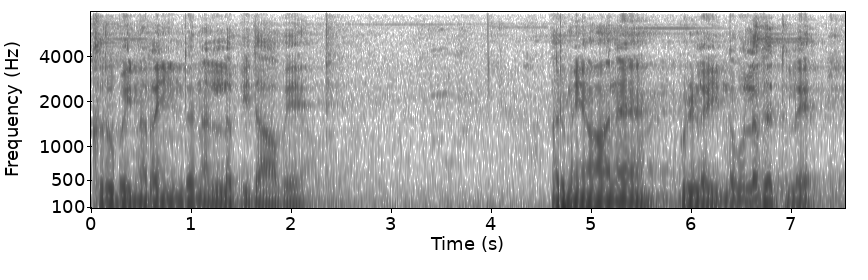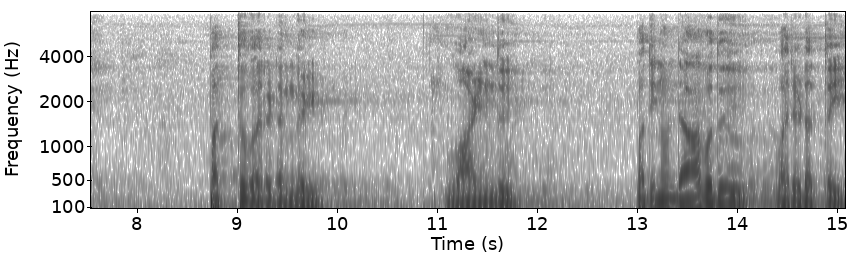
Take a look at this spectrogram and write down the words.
கிருபை நிறைந்த நல்ல பிதாவே அருமையான பிள்ளை. இந்த உலகத்தில் பத்து வருடங்கள் வாழ்ந்து பதினொன்றாவது வருடத்தை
